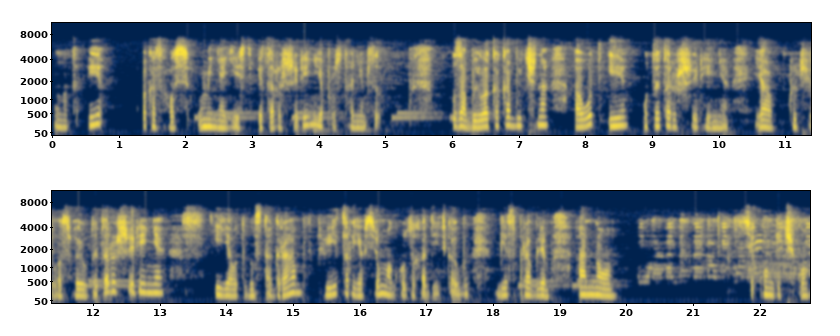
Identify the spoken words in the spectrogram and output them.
Вот. И оказалось, у меня есть это расширение, я просто о нем забыла, как обычно. А вот и вот это расширение. Я включила свое вот это расширение. И я вот в Инстаграм, в Твиттер, я все могу заходить как бы без проблем. Оно... Секундочку.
